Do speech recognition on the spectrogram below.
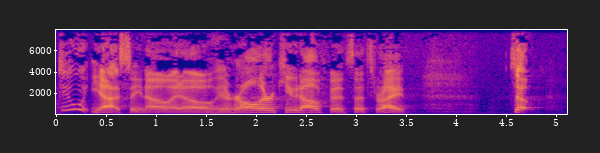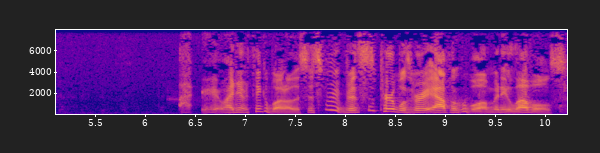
doing? Yeah, so you know, I know, They're all her cute outfits. That's right. So, I, I didn't think about all this. This, this parable is very applicable on many levels.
